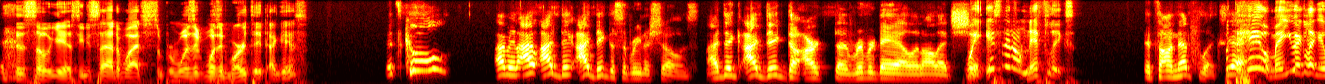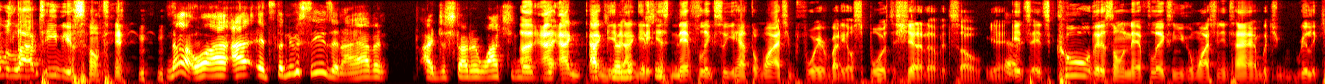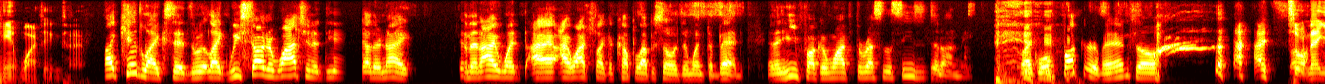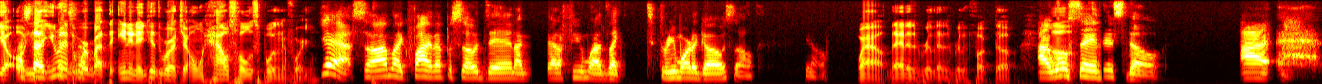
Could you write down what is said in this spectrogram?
so yes, you decided to watch. Super, was it was it worth it? I guess. it's cool. I mean, I, I dig I dig the Sabrina shows. I dig I dig the art, the Riverdale, and all that shit. Wait, isn't it on Netflix? It's on Netflix. What the hell, man? You act like it was live TV or something. No, well, I, I it's the new season. I haven't. I just started watching. The, I, I, I, I get it. I get it. It's. Netflix, so you have to watch it before everybody else spoils the shit out of it. So yeah, Yeah. it's it's cool that it's on Netflix and you can watch anytime, but you really can't watch anytime. My kid likes it. Like we started watching it the other night, and then I went. I, I watched like a couple episodes and went to bed, and then he fucking watched the rest of the season on me. Like, well, fuck her, man. So. I So now you now you don't have to worry about the internet. You have to worry about your own household spoiling it for you. Yeah, so I'm like five episodes in. I got a few more, I was like three more to go. So, you know, Wow, that is really that is really fucked up. I will Oh. say this though, I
